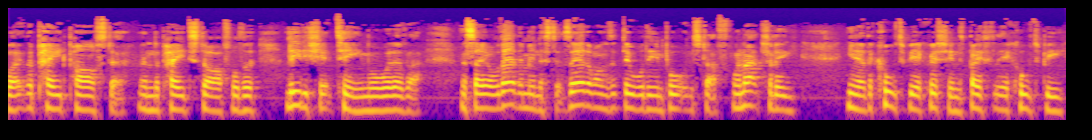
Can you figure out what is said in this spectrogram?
like the paid pastor and the paid staff or the leadership team or whatever, and say, oh, they're the ministers, they're the ones that do all the important stuff. When actually, you know, the call to be a Christian is basically a call to be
